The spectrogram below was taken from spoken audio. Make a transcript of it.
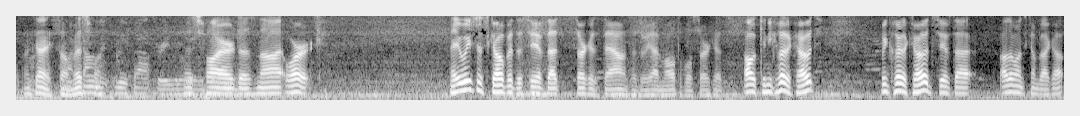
it's not- Okay, so misfire. counting it any faster, even though it was Misfire does not work. Maybe we should scope it to see if that circuit's down since we had multiple circuits. Oh, can you clear the codes? We can clear the codes, see if that other ones come back up.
